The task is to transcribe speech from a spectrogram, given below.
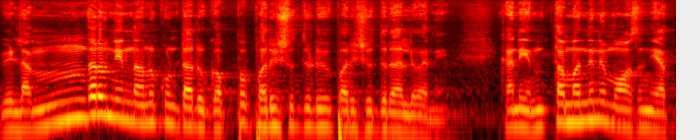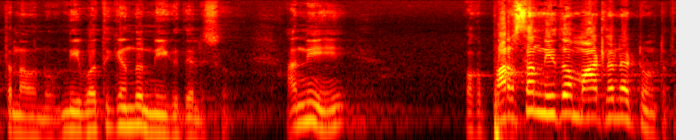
వీళ్ళందరూ నిన్ను అనుకుంటారు గొప్ప పరిశుద్ధుడు పరిశుద్ధురాలు అని. కానీ ఇంతమందిని మోసం చేస్తున్నావు నువ్వు. నీ బతికేందో నీకు తెలుసు. అని ఒక పర్సన్ నీతో మాట్లాడినట్టు ఉంటుంది.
